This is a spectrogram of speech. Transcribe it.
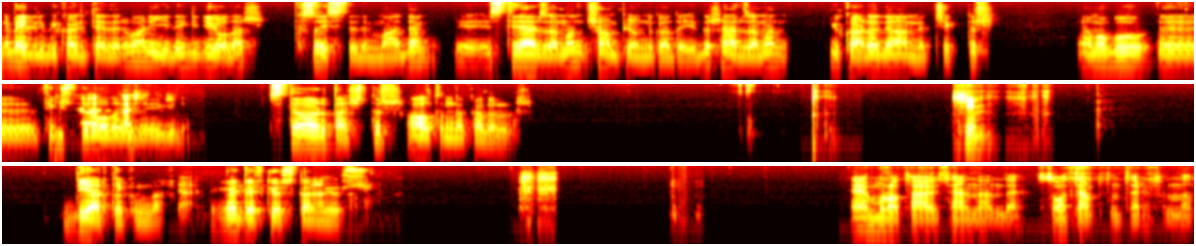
Belli bir kaliteleri var. iyi de gidiyorlar. Kısa istedim madem. E, City her zaman şampiyonluk adayıdır. Her zaman yukarıda devam edecektir. Ama bu e, fikstür olayıyla ilgili. Site ağır taştır. Altında kalırlar. Kim? Diğer takımlar. Yani. Hedef göstermiyoruz. e, Murat abi senden de. Southampton tarafından.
